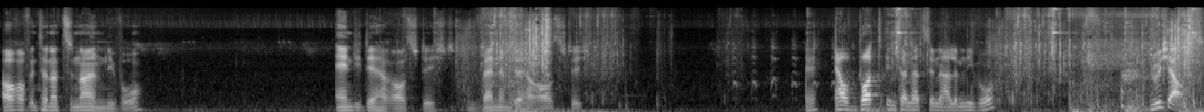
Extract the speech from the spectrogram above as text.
Auch auf internationalem Niveau. Andy, der heraussticht. Venom, der heraussticht. Ja, auf Bot-internationalem Niveau. Durchaus.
